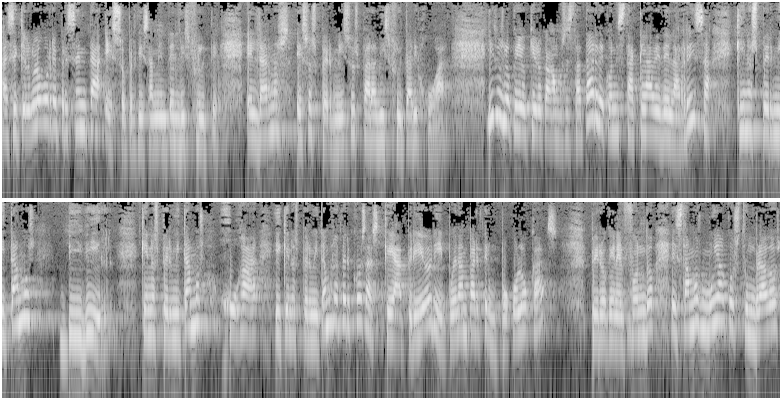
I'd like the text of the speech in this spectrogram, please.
Así que el globo representa eso, precisamente, el disfrute, el darnos esos permisos para disfrutar y jugar. Y eso es lo que yo quiero que hagamos esta tarde con esta clave de la risa, que nos permitamos vivir, que nos permitamos jugar y que nos permitamos hacer cosas que a priori puedan parecer un poco locas, pero que en el fondo estamos muy acostumbrados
